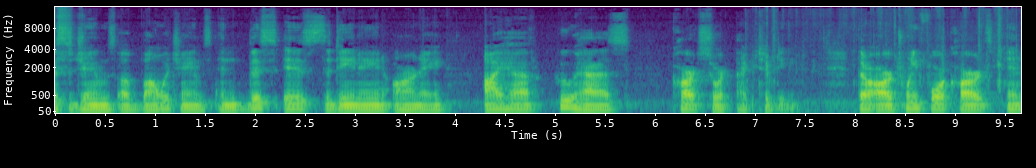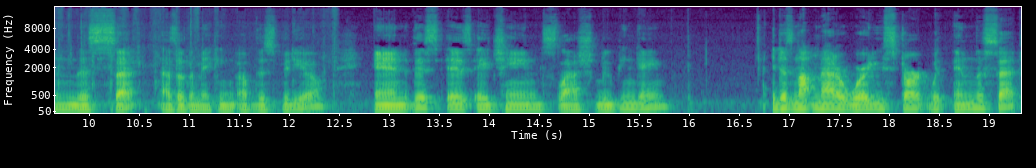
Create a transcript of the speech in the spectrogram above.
This is James of Bond with James, and this is the DNA and RNA I have, who has, card sort activity. There are 24 cards in this set as of the making of this video, and this is a chain slash looping game. It does not matter where you start within the set.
